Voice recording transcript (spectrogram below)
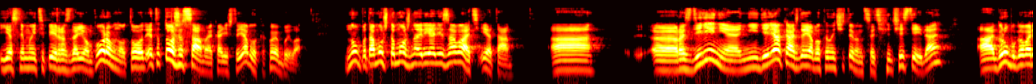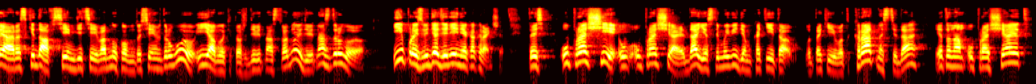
если мы теперь раздаем поровну, то это то же самое количество яблок, какое было. Ну, потому что можно реализовать это э, разделение, не деля каждое яблоко на 14 частей, да, а, грубо говоря, раскидав 7 детей в одну комнату, 7 в другую, и яблоки тоже 19 в одну и 19 в другую и произведя деление как раньше. То есть упрощая, упрощает, да, если мы видим какие-то вот такие вот кратности, да, это нам упрощает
